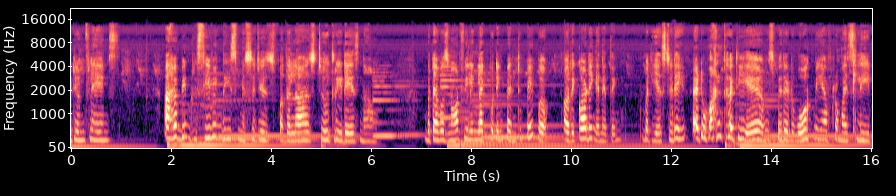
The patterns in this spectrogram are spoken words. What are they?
dear flames. I have been receiving these messages for the last 2-3 days now. But I was not feeling like putting pen to paper or recording anything. But yesterday at 1:30 a.m. spirit woke me up from my sleep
